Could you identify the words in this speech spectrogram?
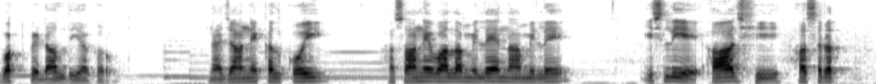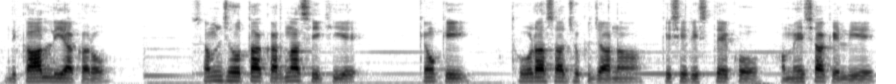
वक्त पे डाल दिया करो। न जाने कल कोई हंसाने वाला मिले ना मिले, इसलिए आज ही हसरत निकाल लिया करो। समझौता करना सीखिए, क्योंकि थोड़ा सा झुक जाना किसी रिश्ते को हमेशा के लिए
